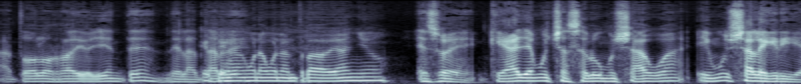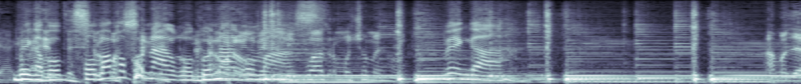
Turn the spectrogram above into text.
a todos los radio oyentes de la Que tarde. tengan una buena entrada de año. Eso es, que haya mucha salud, mucha agua y mucha alegría. Venga, pues, pues vamos con algo, con algo más. 24 mucho mejor. Venga, Vamos ya.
